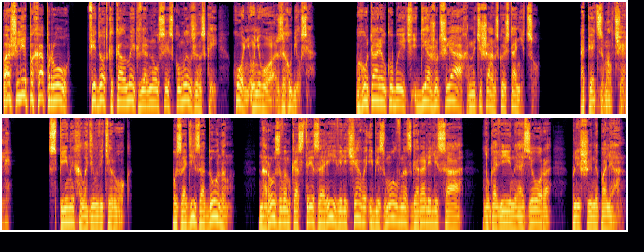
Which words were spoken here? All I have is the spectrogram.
«Пошли по хапру!» Федотка Калмык вернулся из Кумылжинской, конь у него загубился. Гутарилку быть, держат шлях на Тишанскую станицу. Опять замолчали. Спины холодил ветерок. Позади за доном, на розовом костре зари величаво и безмолвно сгорали леса, луговины, озера, плешины полян.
